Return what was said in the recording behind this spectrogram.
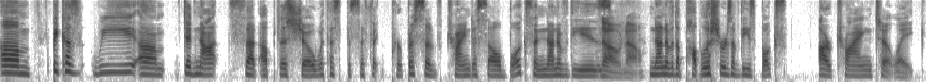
um, because we um, did not set up this show with a specific purpose of trying to sell books, and none of these, No, no. none of the publishers of these books are trying to like,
